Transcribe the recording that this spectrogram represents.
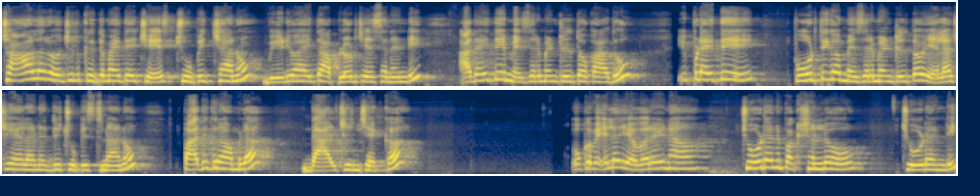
చాలా రోజుల క్రితం అయితే చేసి చూపించాను. వీడియో అయితే అప్లోడ్ చేశానండి. అదైతే మెజర్మెంట్లతో కాదు ఇప్పుడైతే పూర్తిగా మెజర్మెంట్లతో ఎలా చేయాలనేది చూపిస్తున్నాను. పది గ్రాముల దాల్చిన చెక్క. ఒకవేళ ఎవరైనా చూడని పక్షంలో చూడండి.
